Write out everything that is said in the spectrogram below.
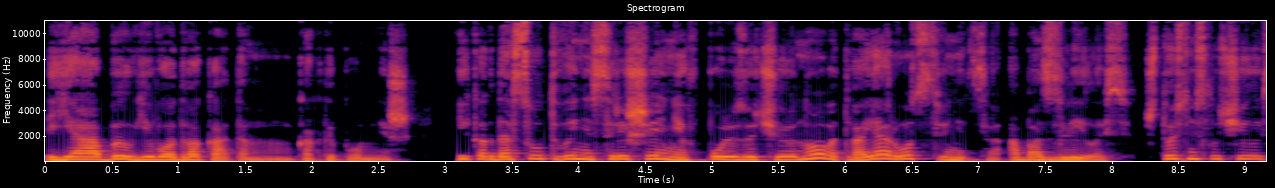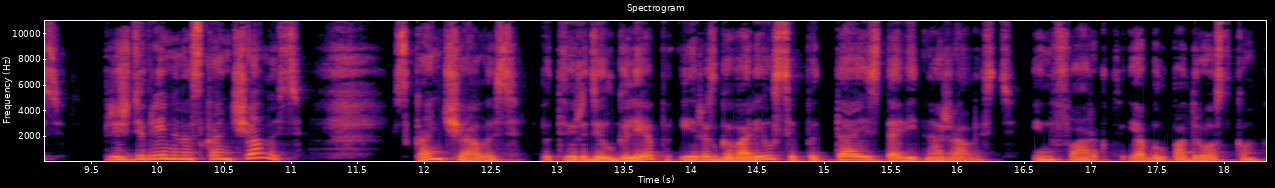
Я был его адвокатом, как ты помнишь. И когда суд вынес решение в пользу Чернова, твоя родственница обозлилась. Что с ней случилось? Преждевременно скончалась? Скончалась, подтвердил Глеб и разговорился, пытаясь давить на жалость. Инфаркт, я был подростком.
